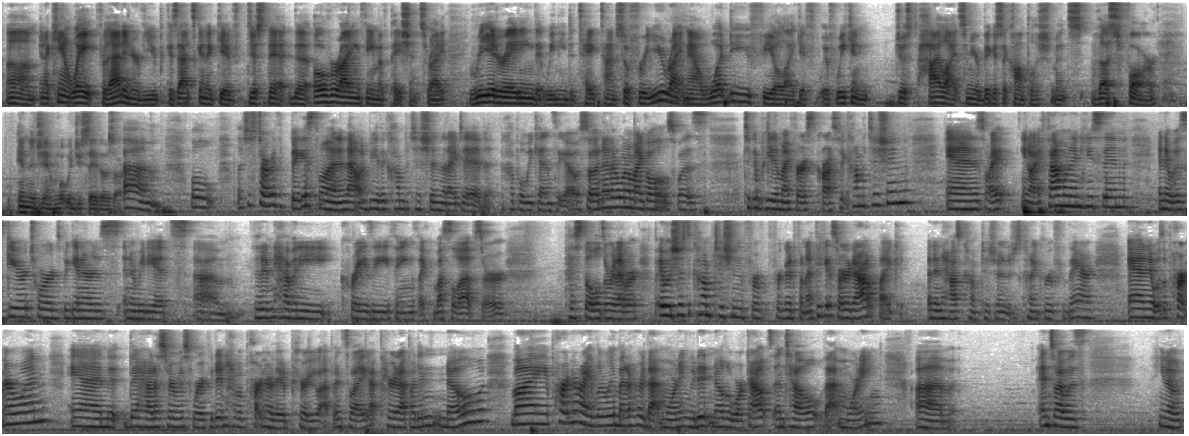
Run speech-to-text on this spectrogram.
Um, and I can't wait for that interview because that's going to give just the the overriding theme of patience, right? Reiterating that we need to take time. So for you right now, what do you feel like if if we can just highlight some of your biggest accomplishments thus far in the gym? What would you say those are? Um, well, let's just start with the biggest one, and that would be the competition that I did a couple weekends ago. So another one of my goals was to compete in my first CrossFit competition, and so I, you know, I found one in Houston, and it was geared towards beginners, intermediates. Um, they didn't have any crazy things like muscle ups or pistols or whatever. But it was just a competition for for good fun. I think it started out like an in-house competition. It just kind of grew from there. And it was a partner one, and they had a service where if you didn't have a partner, they would pair you up. And so I got paired up. I didn't know my partner. I literally met her that morning. We didn't know the workouts until that morning. Um, and so I was, you know,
